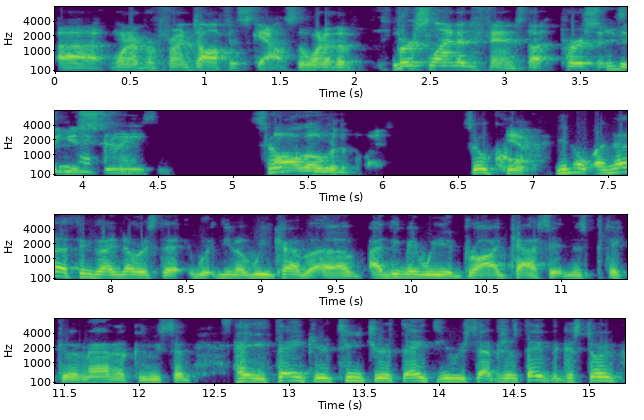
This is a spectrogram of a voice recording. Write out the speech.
uh, one of our front office gals, the one of the first line of defense, the person Isn't who you see so all cool. over the place. So cool. Yeah. You know, another thing that I noticed that, you know, we kind of, uh, I think maybe we had broadcast it in this particular manner because we said, hey, thank your teacher, thank the receptionist, thank the custodian,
